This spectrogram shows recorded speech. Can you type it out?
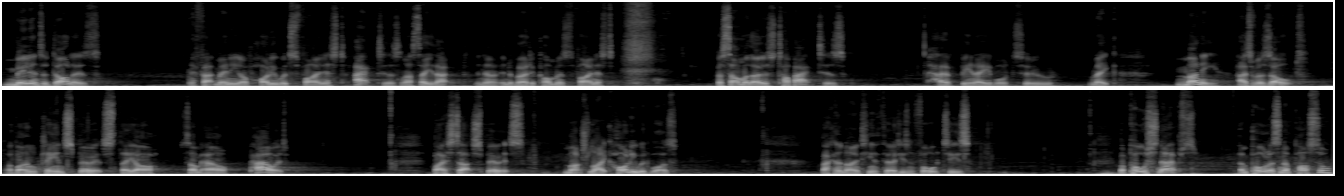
millions of dollars. In fact, many of Hollywood's finest actors, and I say that in, inverted commas, finest, but some of those top actors have been able to make money as a result of unclean spirits. They are somehow powered by such spirits, much like Hollywood was back in the 1930s and 40s. But Paul snaps, and Paul, as an apostle,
